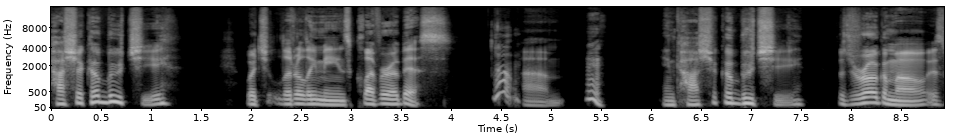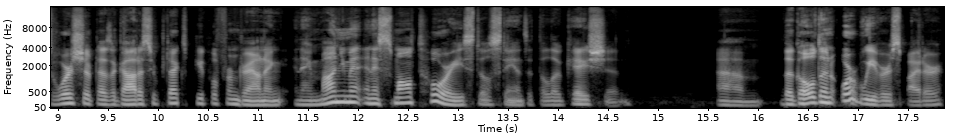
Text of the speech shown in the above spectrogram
Kashikabuchi, which literally means clever abyss. Oh, Um, Hmm. In Kashikabuchi, the Jorogumo is worshipped as a goddess who protects people from drowning, and a monument and a small torii still stands at the location. Um, the golden orb weaver spider,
